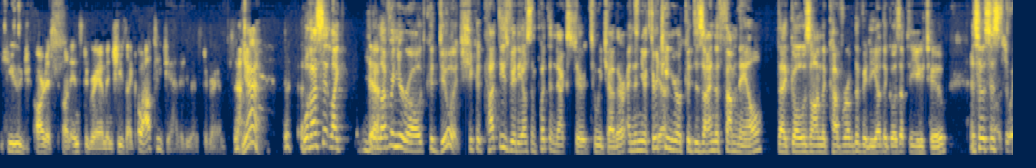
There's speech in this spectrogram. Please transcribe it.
huge artist on Instagram and she's like, Oh, I'll teach you how to do Instagram. So. Yeah. Well, that's it. Like your eleven-year-old could do it. She could cut these videos and put them next to, to each other. And then your 13 year old could design the thumbnail that goes on the cover of the video that goes up to YouTube. And so it's just oh,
